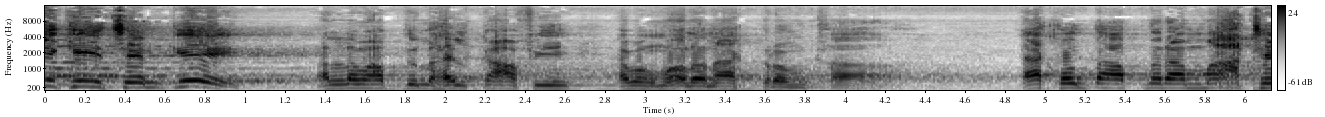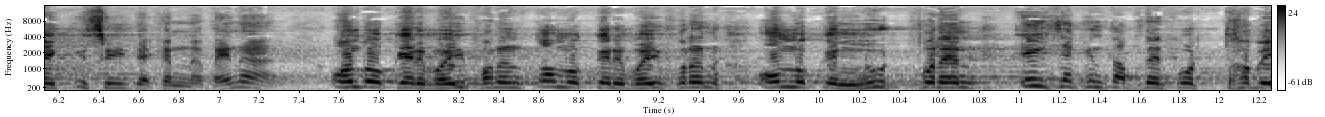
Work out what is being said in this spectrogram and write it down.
দেখিয়েছেন কে? আল্লাহ আব্দুল্লাহ কাফি এবং মৌলানা আকরম খা। এখন তো আপনারা মাঠে কিছুই দেখেন না, তাই না? অমুকের বই পড়েন, তমকের বই পড়েন, অমুকের নোট পড়েন, এইটা কিন্তু আপনাদের পড়তে হবে,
